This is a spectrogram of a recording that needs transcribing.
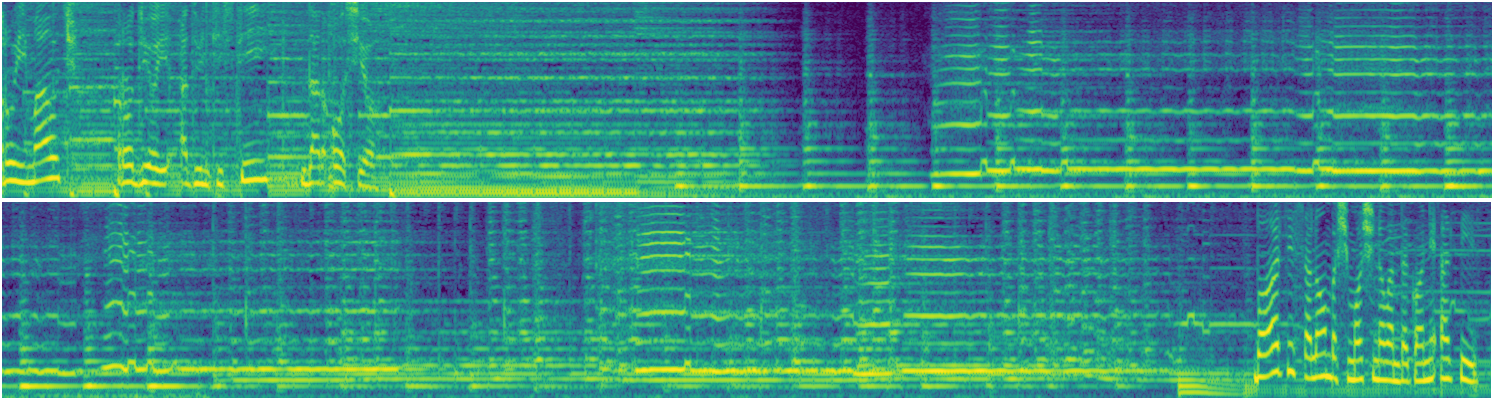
روی موج رادیوی ادوینتیستی در آسیا. با عرض سلام به شما شنوندگان عزیز.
